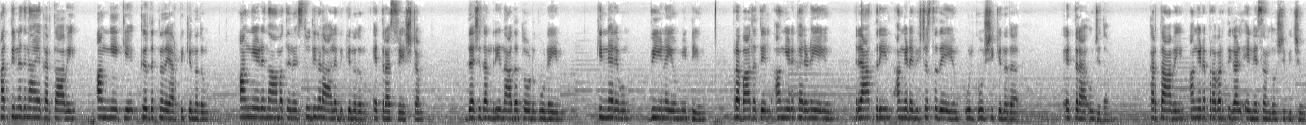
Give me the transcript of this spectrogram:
അത്യുന്നതനായ കർത്താവെ അങ്ങേക്ക് കൃതജ്ഞതയർപ്പിക്കുന്നതും അങ്ങയുടെ നാമത്തിന് സ്തുതികൾ ആലപിക്കുന്നതും എത്ര ശ്രേഷ്ഠം. ദശതന്ത്രിനാഥത്തോടുകൂടെയും കിന്നരവും വീണയും മീട്ടിയും പ്രഭാതത്തിൽ അങ്ങയുടെ കരുണയെയും രാത്രിയിൽ അങ്ങയുടെ വിശ്വസ്തതയെയും ഉദ്ഘോഷിക്കുന്നത് എത്ര ഉചിതം. കർത്താവെ അങ്ങയുടെ പ്രവർത്തികൾ എന്നെ സന്തോഷിപ്പിച്ചു.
